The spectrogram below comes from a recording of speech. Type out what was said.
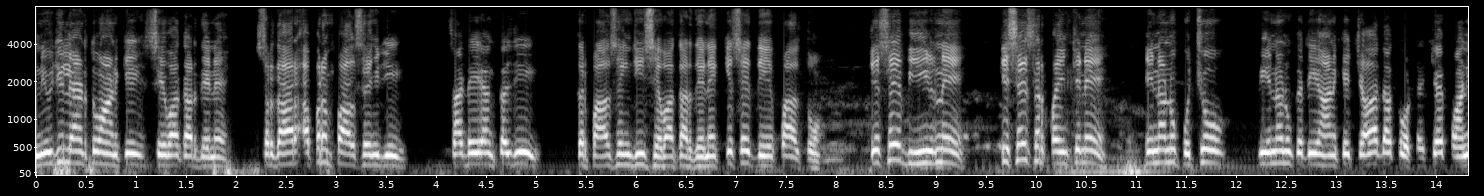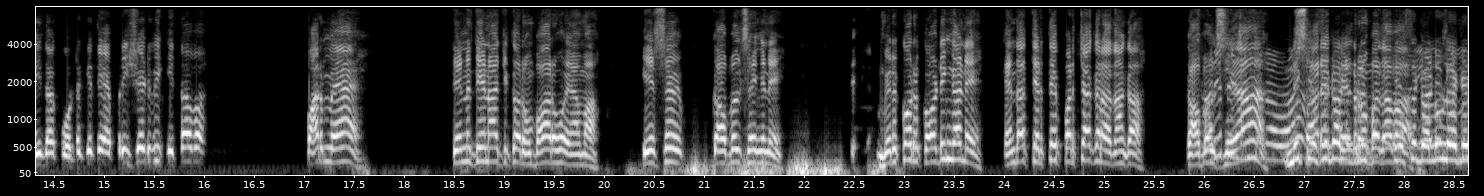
ਨਿਊਜ਼ੀਲੈਂਡ ਤੋਂ ਆਣ ਕੇ ਸੇਵਾ ਕਰਦੇ ਨੇ, ਸਰਦਾਰ ਅਪਰਮਪਾਲ ਸਿੰਘ ਜੀ, ਸਾਡੇ ਅੰਕਲ ਜੀ ਕਿਰਪਾਲ ਸਿੰਘ ਜੀ ਸੇਵਾ ਕਰਦੇ ਨੇ, ਕਿਸੇ ਦੇਖਭਾਲ ਤੋਂ, ਕਿਸੇ ਵੀਰ ਨੇ, ਕਿਸੇ ਸਰਪੰਚ ਨੇ, ਇਹਨਾਂ ਨੂੰ ਪੁੱਛੋ ਵੀ ਇਹਨਾਂ ਨੂੰ ਕਿਤੇ ਆਣ ਕੇ ਚਾਹ ਦਾ ਘੁੱਟ ਚਾਹੇ ਪਾਣੀ ਦਾ ਘੁੱਟ ਕਿਤੇ ਐਪਰੀਸ਼ੀਏਟ ਵੀ ਕੀਤਾ ਵਾ। ਪਰ ਮੈਂ ਤਿੰਨ ਦਿਨ ਅੱਜ ਘਰੋਂ ਬਾਹਰ ਹੋਇਆ ਵਾਂ ਇਸ ਕਾਬਲ ਸਿੰਘ ਨੇ। ਮੇਰੇ ਕੋਲ ਰਿਕਾਰਡਿੰਗਾਂ ਨੇ ਕਹਿੰਦਾ ਤੇਰੇ ਤੇ ਪਰਚਾ ਕਰਾ ਦਾਂਗਾ। ਕਾਬਲ ਸਿਆ ਸਾਰੇ ਪਿੰਡ ਨੂੰ ਪਤਾ ਵਾ। ਕਿਸ ਗੱਲ ਨੂੰ ਲੈ ਕੇ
